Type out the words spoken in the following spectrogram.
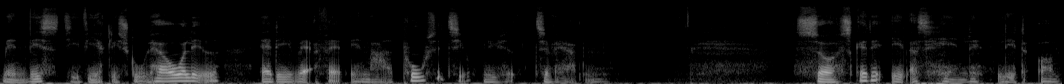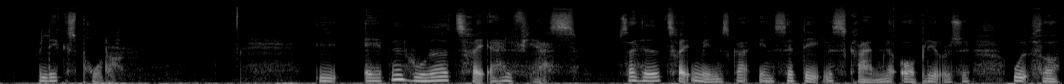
Men hvis de virkelig skulle have overlevet, er det i hvert fald en meget positiv nyhed til verden. Så skal det ellers handle lidt om blæksprutter. I 1873 så havde tre mennesker en særdeles skræmmende oplevelse ud for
